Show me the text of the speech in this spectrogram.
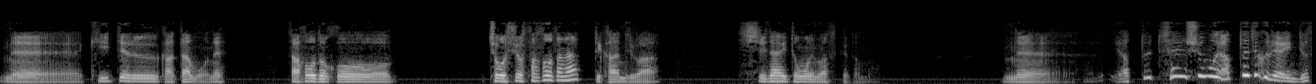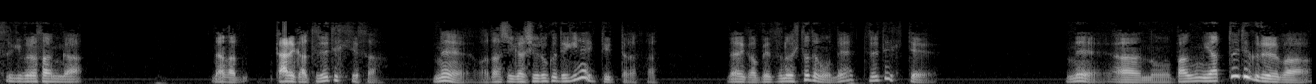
ねえ、聞いてる方もね、さほどこう、調子良さそうだなって感じはしないと思いますけども。ねえ、やっといて、先週もやっといてくれりゃいいんだよ、杉村さんが。なんか、誰か連れてきてさ、ねえ、私が収録できないって言ったらさ、誰か別の人でもね、連れてきて、ね、あの、番組やっといてくれれば、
